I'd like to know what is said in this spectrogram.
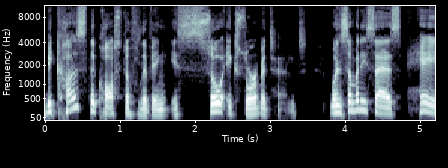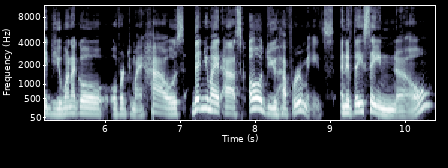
because the cost of living is so exorbitant, when somebody says, Hey, do you want to go over to my house? Then you might ask, Oh, do you have roommates? And if they say no,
